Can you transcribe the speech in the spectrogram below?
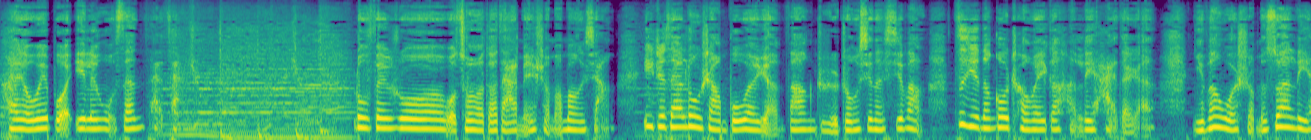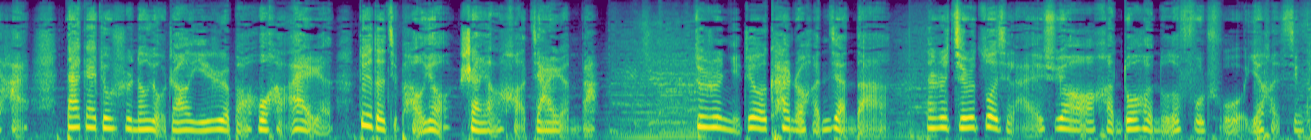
还有微博一零五三彩彩。路飞说：“我从小到大没什么梦想，一直在路上不问远方，只是衷心的希望自己能够成为一个很厉害的人。你问我什么算厉害？大概就是能有朝一日保护好爱人，对得起朋友，赡养好家人吧。就是你这个看着很简单，但是其实做起来需要很多很多的付出，也很辛苦。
